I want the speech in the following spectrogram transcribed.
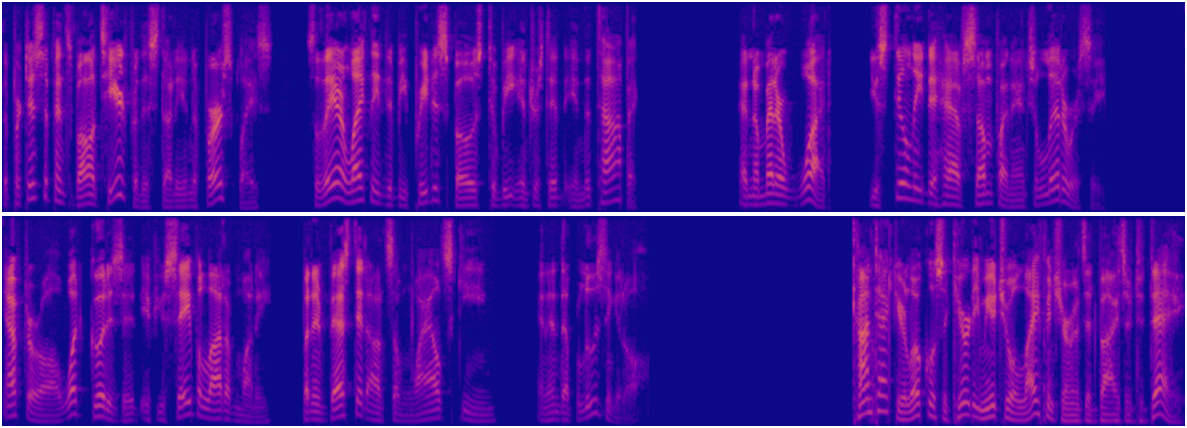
The participants volunteered for this study in the first place, so they are likely to be predisposed to be interested in the topic. And no matter what, you still need to have some financial literacy. After all, what good is it if you save a lot of money but invest it on some wild scheme and end up losing it all? Contact your local Security Mutual life insurance advisor today.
